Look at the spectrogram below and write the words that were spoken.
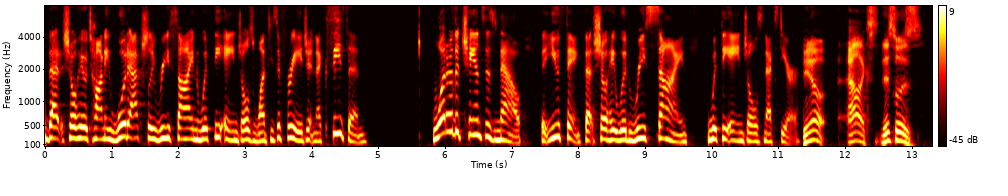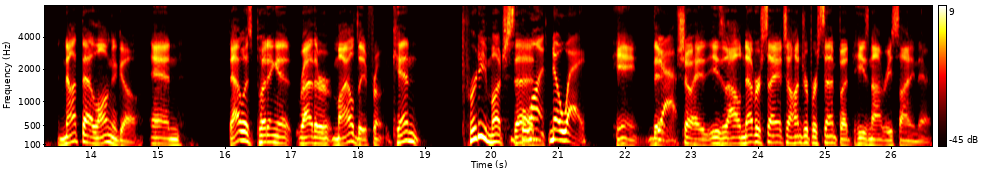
that Shohei Ohtani would actually re sign with the Angels once he's a free agent next season. What are the chances now that you think that Shohei would re sign with the Angels next year? You know, Alex, this was not that long ago, and that was putting it rather mildly. From Ken, pretty much said Blunt, no way. He ain't. The, Yeah. Shohei, he's. I'll never say it's hundred percent, but he's not re-signing there.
